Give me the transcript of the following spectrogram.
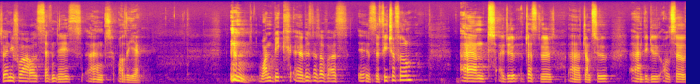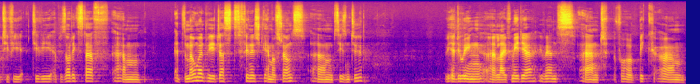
24 hours, seven days, and all the year. One big uh, business of us is the feature film, and I do, just will uh, jump through and we do also TV, TV episodic stuff. Um, at the moment, we just finished Game of Thrones um, season two. We are doing uh, live media events and for big um,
